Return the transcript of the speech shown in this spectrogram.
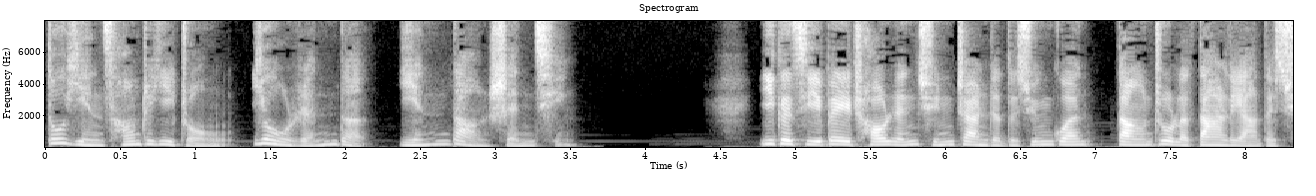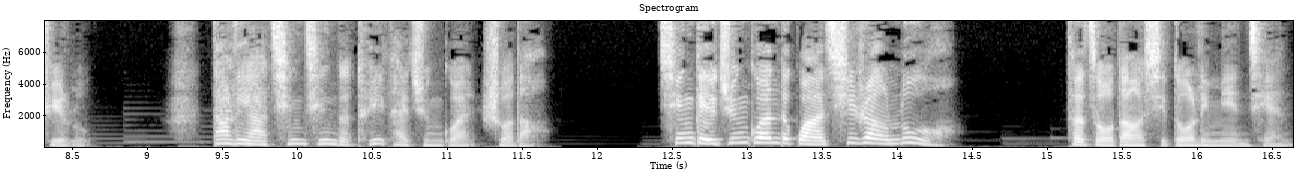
都隐藏着一种诱人的淫荡神情。一个脊背朝人群站着的军官挡住了达利亚的去路，达利亚轻轻地推开军官，说道。请给军官的寡妻让路。他走到喜多林面前，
